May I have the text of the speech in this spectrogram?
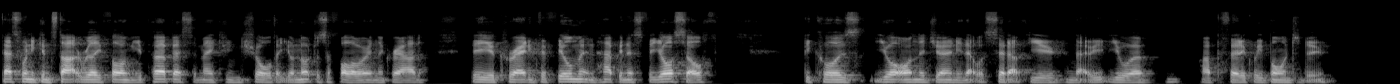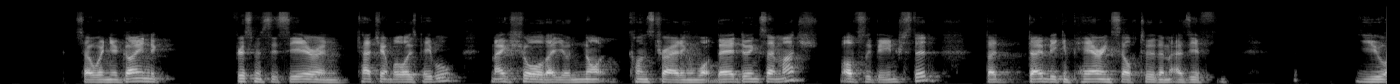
that's when you can start really following your purpose and making sure that you're not just a follower in the crowd, that you're creating fulfillment and happiness for yourself because you're on the journey that was set up for you and that you were hypothetically born to do. So when you're going to Christmas this year and catching up with all these people, make sure that you're not concentrating on what they're doing so much. Obviously, be interested, but don't be comparing self to them as if you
